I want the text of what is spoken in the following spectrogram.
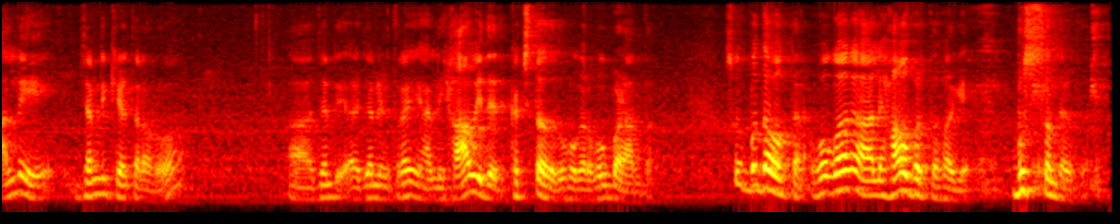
ಅಲ್ಲಿ ಜನರಿಗೆ ಕೇಳ್ತಾರೆ ಅವರು ಜನ ಜನ ಹೇಳ್ತಾರೆ ಅಲ್ಲಿ ಹಾವಿದೆ ಖಚಿತ ಅದು ಹೋಗಲ್ಲ ಹೋಗ್ಬೇಡ ಅಂತ. ಸೊ ಬುದ್ಧ ಹೋಗ್ತಾನೆ ಹೋಗುವಾಗ ಅಲ್ಲಿ ಹಾವು ಬರ್ತದೆ ಹಾಗೆ ಬುಸ್ ಅಂತ ಹೇಳ್ತಾರೆ.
